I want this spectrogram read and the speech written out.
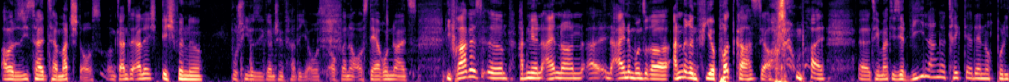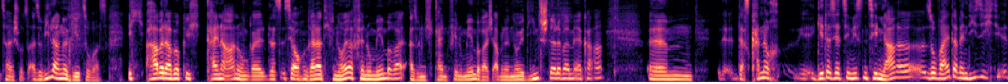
aber du siehst halt zermatscht aus. Und ganz ehrlich, ich finde, Bushido sieht ganz schön fertig aus, auch wenn er aus der Runde als... Die Frage ist, äh, hatten wir in, einem, äh, in einem unserer anderen vier Podcasts ja auch schon mal äh, thematisiert, wie lange kriegt er denn noch Polizeischutz? Also wie lange geht sowas? Ich habe da wirklich keine Ahnung, weil das ist ja auch ein relativ neuer Phänomenbereich, also nicht kein Phänomenbereich, aber eine neue Dienststelle beim LKA. Ähm, das kann doch, geht das jetzt die nächsten zehn Jahre so weiter, wenn die sich äh,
